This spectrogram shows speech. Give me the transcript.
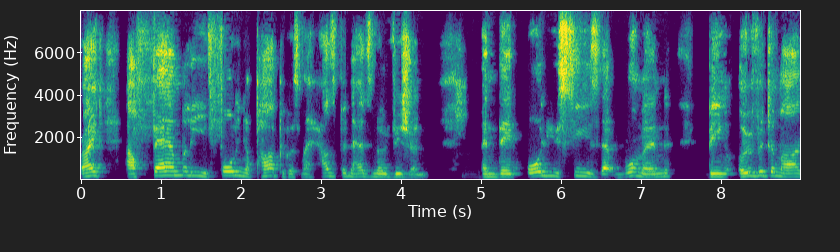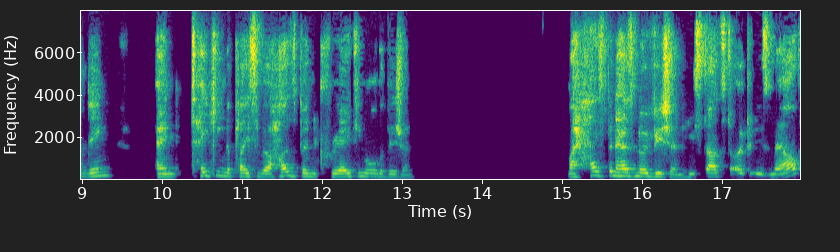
right? Our family is falling apart because my husband has no vision. Mm. And then all you see is that woman being over demanding and taking the place of her husband, creating all the vision. My husband has no vision. He starts to open his mouth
